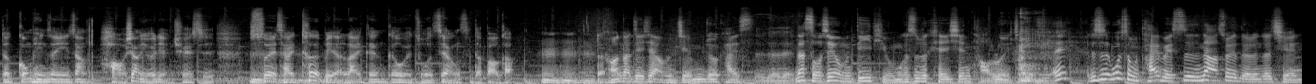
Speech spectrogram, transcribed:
的公平正义上好像有一点缺失，所以才特别来跟各位做这样子的报告。嗯嗯嗯，对。好，那接下来我们节目就开始，对不对？那首先我们第一题，我们是不是可以先讨论一下？哎，就是为什么台北市纳税的人的钱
